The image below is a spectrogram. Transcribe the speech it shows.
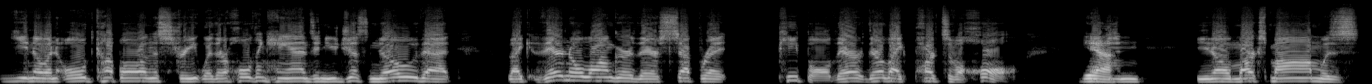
you know an old couple on the street where they're holding hands and you just know that like they're no longer their separate people. They're they're like parts of a whole. Yeah. And you know, Mark's mom was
